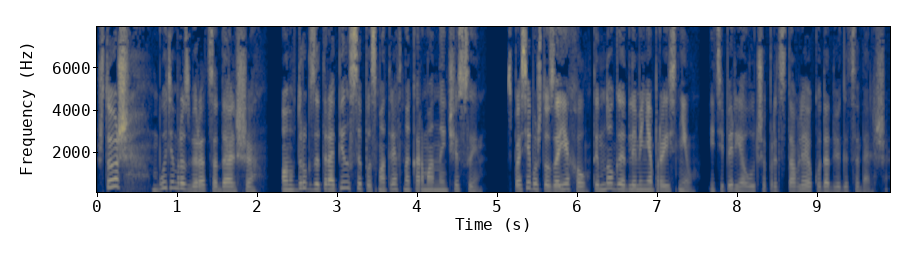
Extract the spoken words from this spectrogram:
Что ж, будем разбираться дальше. Он вдруг заторопился, посмотрев на карманные часы. Спасибо, что заехал. Ты многое для меня прояснил. И теперь я лучше представляю, куда двигаться дальше.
